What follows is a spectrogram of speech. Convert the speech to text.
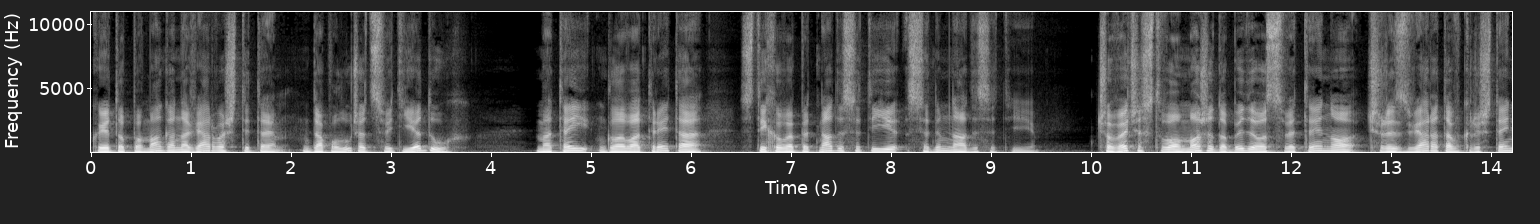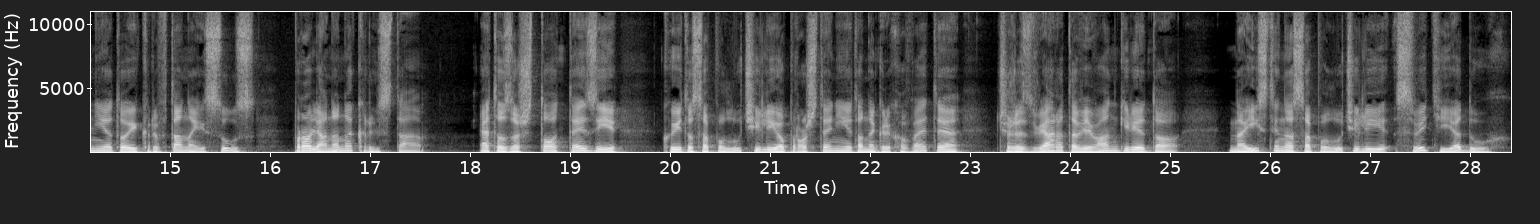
което помага на вярващите да получат Святия Дух. Матей, глава 3, стихове 15-17. Човечество може да биде осветено через вярата в крещението и кръвта на Исус, проляна на кръста. Ето защо тези, които са получили опрощението на греховете чрез вярата в Евангелието, наистина са получили Светия Дух.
